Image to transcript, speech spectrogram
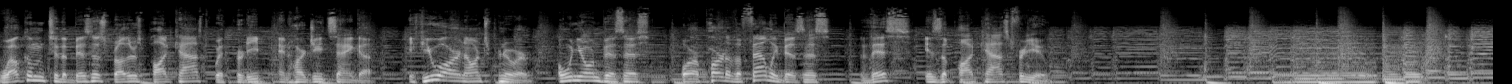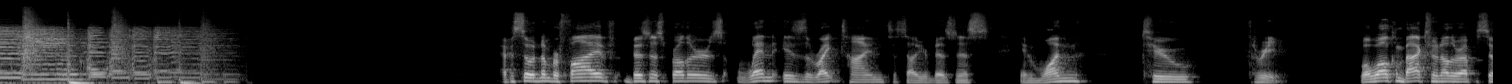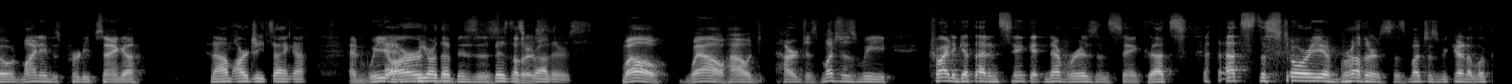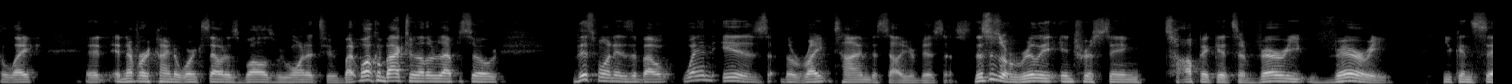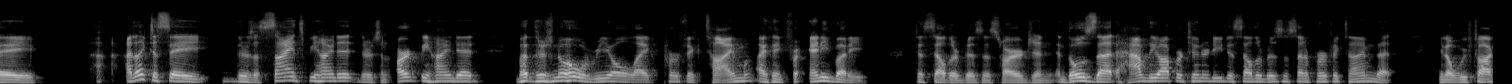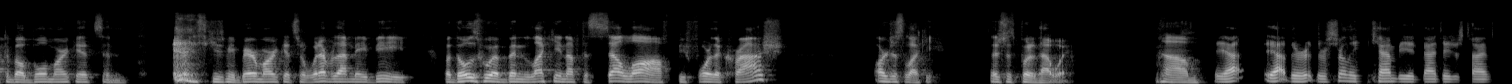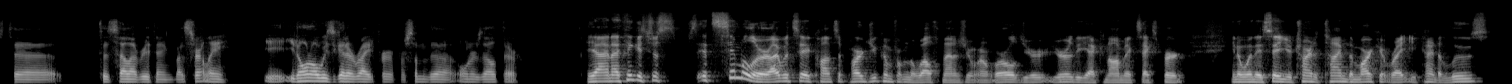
Welcome to the Business Brothers podcast with Pradeep and Harjeet Sangha. If you are an entrepreneur, own your own business, or are part of a family business, this is the podcast for you. Episode number five Business Brothers When is the right time to sell your business? In one, two, three. Well, welcome back to another episode. My name is Pradeep Sangha. And I'm Harjeet Sangha. And we and are we are the, the business, business brothers. brothers. Well, wow, how hard as much as we try to get that in sync, it never is in sync. That's that's the story of brothers. As much as we kind of look alike, it, it never kind of works out as well as we want it to. But welcome back to another episode. This one is about when is the right time to sell your business. This is a really interesting topic. It's a very, very, you can say, I'd like to say there's a science behind it, there's an art behind it, but there's no real like perfect time, I think, for anybody to sell their business Harj. And, and those that have the opportunity to sell their business at a perfect time that you know we've talked about bull markets and excuse me bear markets or whatever that may be but those who have been lucky enough to sell off before the crash are just lucky let's just put it that way um, yeah yeah there there certainly can be advantageous times to to sell everything but certainly you, don't always get it right for for some of the owners out there yeah, and I think it's just it's similar. I would say a concept part. You come from the wealth management world. You're you're the economics expert you know when they say you're trying to time the market right you kind of lose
